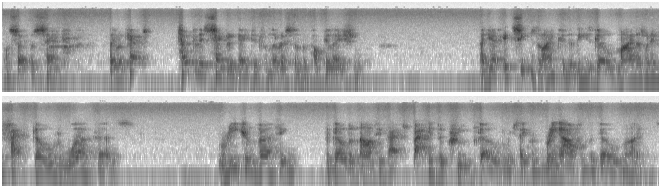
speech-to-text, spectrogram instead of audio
or so it was said. They were kept totally segregated from the rest of the population. And yet it seems likely that these gold miners were in fact gold workers, reconverting the golden artifacts back into crude gold, which they could bring out of the gold mines.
